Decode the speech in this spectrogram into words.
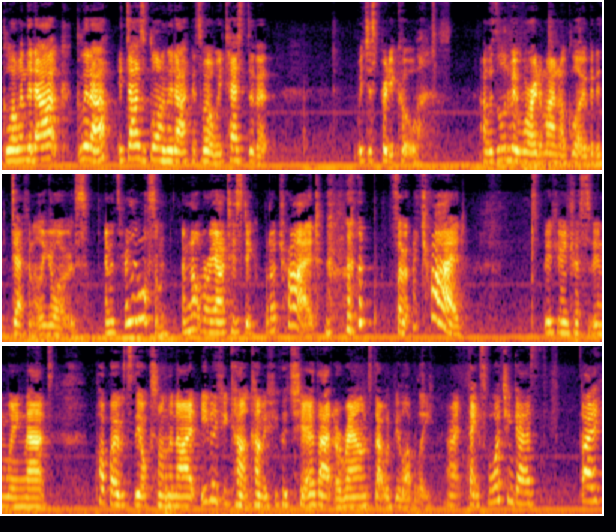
made glow in the dark glitter. It does glow in the dark as well. We tested it, which is pretty cool. I was a little bit worried it might not glow, but it definitely glows. And it's really awesome. I'm not very artistic, but I tried. so I tried. But if you're interested in winning that, pop over to the auction on the night. Even if you can't come, if you could share that around, that would be lovely. All right, thanks for watching, guys. Bye.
